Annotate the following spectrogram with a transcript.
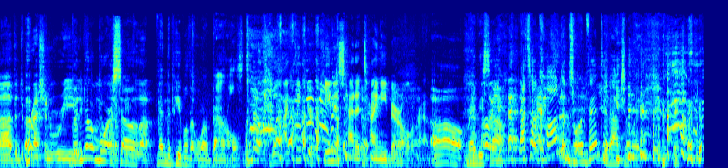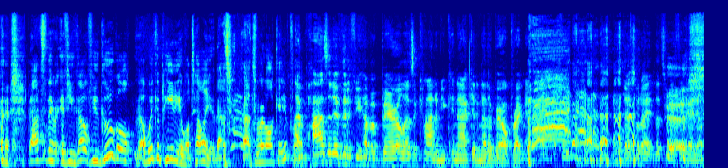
Uh, the depression really, but no fucked a more lot of so up. than the people that wore barrels. No, well, I think your penis had a tiny barrel around it. Oh, maybe so. yeah. That's how condoms were invented, actually. that's the if you go if you Google uh, Wikipedia will tell you that's that's where it all came from. I'm positive that if you have a barrel as a condom, you cannot get another barrel pregnant. I, I think, that's what I. That's what I think I know.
